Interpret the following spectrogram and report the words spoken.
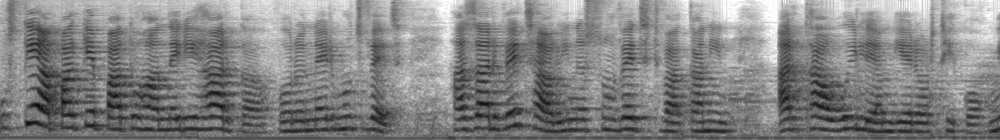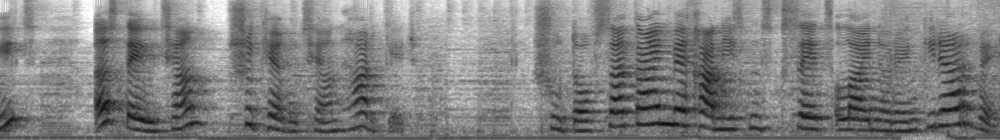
Ոստի ապակե պատուհանների հարկը, որը ներմուծվեց 1696 թվականին արքա Ուիլյամ III-ի կողմից, ըստ էության շքեղության հարկ էր։ Շուտով սակայն մեխանիզմն սկսեց լայնորեն կիրառվել,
